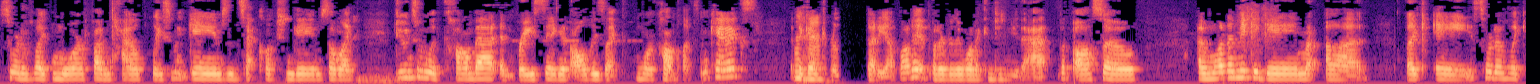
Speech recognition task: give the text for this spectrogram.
sort of like more fun tile placement games and set collection games. So I'm like doing something with combat and racing and all these like more complex mechanics. I think I have to really study up on it, but I really want to continue that. But also, I want to make a game, uh, like a sort of like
